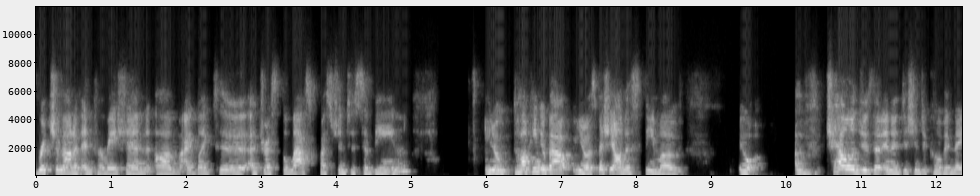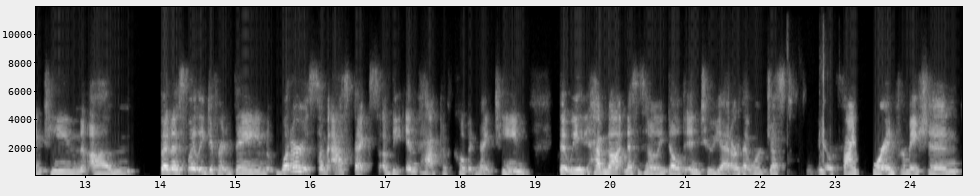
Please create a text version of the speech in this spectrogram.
rich amount of information. Um, I'd like to address the last question to Sabine. You know, talking about, you know, especially on this theme of, you know, of challenges that in addition to COVID-19, um, but in a slightly different vein, what are some aspects of the impact of COVID-19 that we have not necessarily delved into yet or that we're just you know finding more information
